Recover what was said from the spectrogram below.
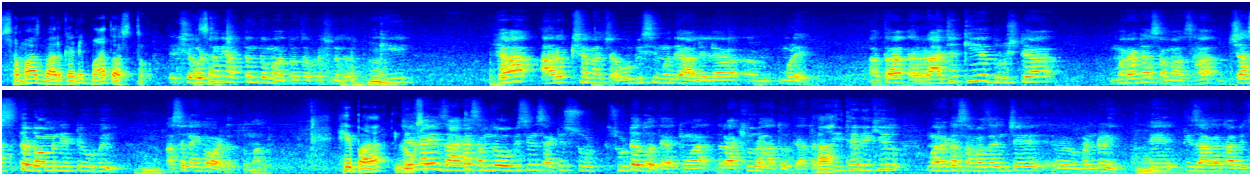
समाज बारकाने पाहत असतो. एक शेवटचा आणि अत्यंत महत्त्वाचा प्रश्न सर की ह्या आरक्षणाच्या ओबीसी मध्ये आलेल्या मुळे आता राजकीय दृष्ट्या मराठा समाज हा जास्त डॉमिनेटिव्ह होईल असं नाही का वाटत तुम्हाला? हे पहा लोक काही जागा समजा ओबीसी साठी सूट सुटत होत्या किंवा राखीव राहत होत्या तर. तिथे देखील मराठा समाजांचे मंडळी हे ती जागा काबीज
